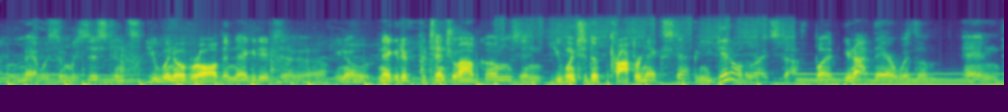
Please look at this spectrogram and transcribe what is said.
You were met with some resistance. You went over all the negatives, uh, you know, negative potential outcomes, and you went to the proper next step. And you did all the right stuff, but you're not there with them. And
